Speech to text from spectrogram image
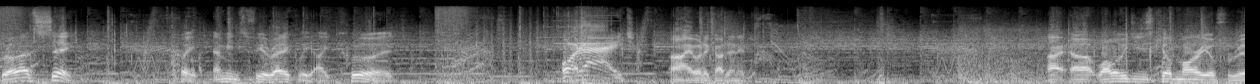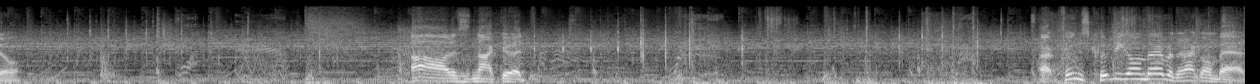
bro. That's sick. Wait, that means theoretically I could. Alright! I would have gotten it. Alright, uh, Waluigi just killed Mario for real. Oh, this is not good. Alright, things could be going bad, but they're not going bad.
